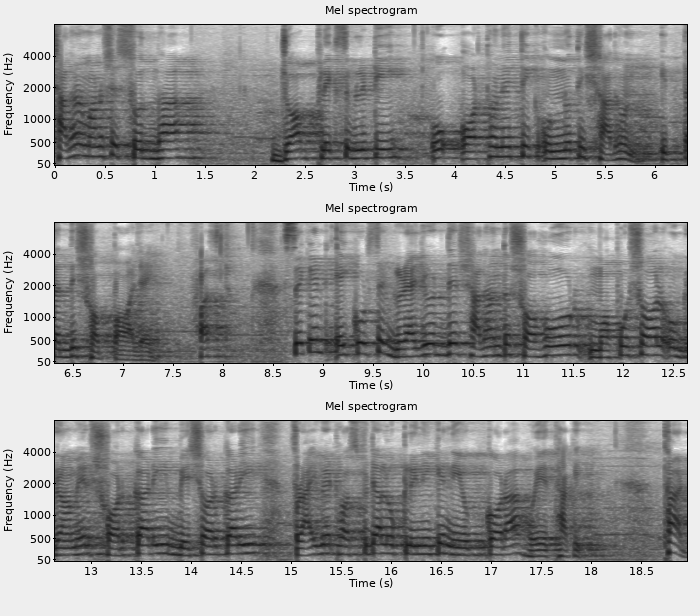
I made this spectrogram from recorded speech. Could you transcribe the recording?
সাধারণ মানুষের শ্রদ্ধা জব ফ্লেক্সিবিলিটি ও অর্থনৈতিক উন্নতি সাধন ইত্যাদি সব পাওয়া যায়। ফার্স্ট সেকেন্ড এই কোর্সের গ্র্যাজুয়েটদের সাধারণত শহর মফসল ও গ্রামের সরকারি, বেসরকারি প্রাইভেট হসপিটাল ও ক্লিনিকে নিয়োগ করা হয়ে থাকে। থার্ড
